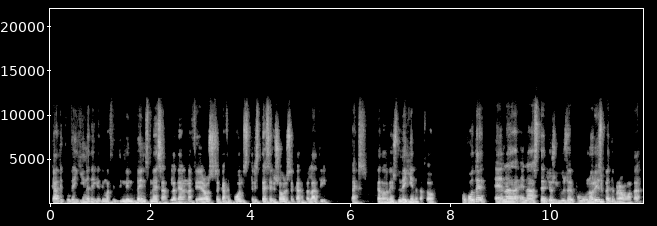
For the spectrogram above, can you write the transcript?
Κάτι που δεν γίνεται γιατί με αυτή τη τιμή μπαίνεις μέσα. Δηλαδή, αν αφιερώσεις σε κάθε πόλη 3-4 ώρες σε κάθε πελάτη, εντάξει, καταλαβαίνεις ότι δεν γίνεται αυτό. Οπότε ένα ένας τέτοιος user που γνωρίζει πέντε πράγματα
